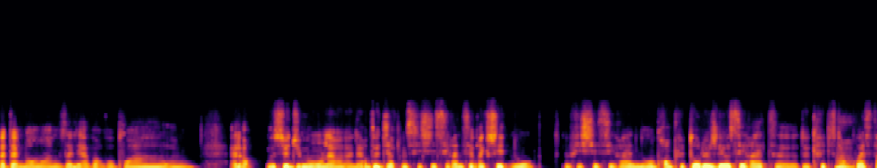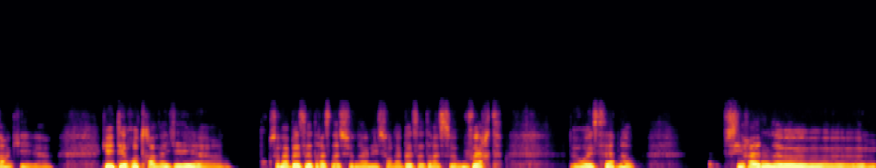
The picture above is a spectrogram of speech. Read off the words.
Fatalement, hein, vous allez avoir vos points. Alors, Monsieur Dumont a l'air de dire que le fichier Sirène, c'est vrai que chez nous, le fichier Sirène, nous, on prend plutôt le GeoSiret de Crypto mmh. Quest, hein, qui, qui, a été retravaillé sur la base adresse nationale et sur la base adresse ouverte de OSM. Sirène, euh,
